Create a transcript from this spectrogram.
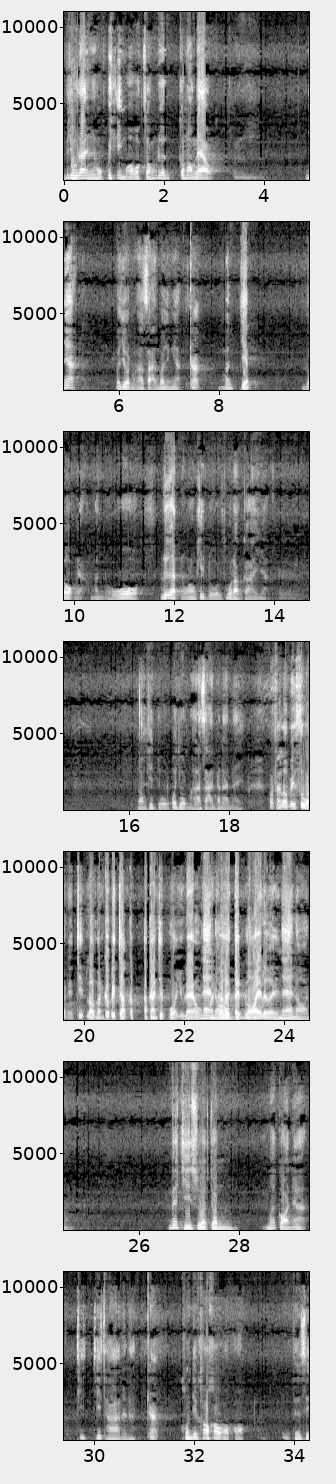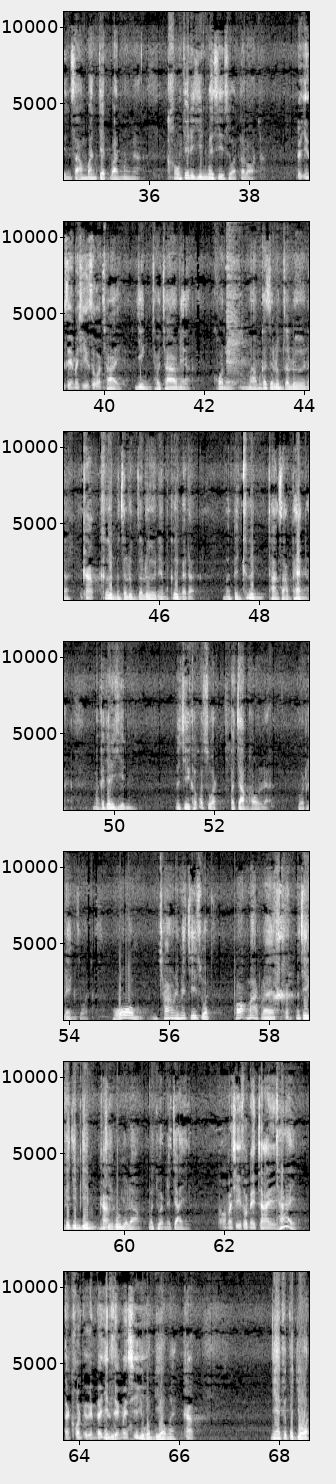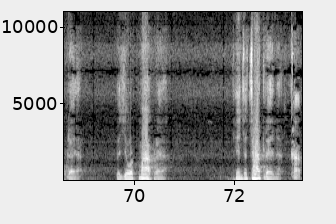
ไม่อยู่ได้ในหกปี หมอบอกสองเดือนก็มองแล้วอืมเนี่ย ประโยชน์มหาศาลเพราะอย่างเงี้ย ครับ มันเจ็บโรคเนี่ย มันโอ้โห เลือดลองคิดดูทั่วร่างกายเนี่ยลองคิดดูประโยชน์มหาศาลขนาดไหน เพราะถ้าเราไม่สวดเนี่ย จิตเรามันก็ไปจับกับอาการเจ็บป่วยอยู่แล้วแน่นอนมัก็เลยเต็มร้อยเลย แน่นอน แม่ชีสวดจนเมื่อก่อนเนี่ย ที่ที่ทานะนะครับ คนที่เข้าเข้าออกออกถือศีลสามวันเจ็ดวันมึงเนี่ยเขาจะได้ยินแม่ชีสวดตลอด ได้ยินเสียงแม่ชีสวดใช่ ยิ่งเช้าเช้าๆเนี่ย คนมามันก็สลืมสลือนะครับคลื่นมันสลืมสลือเนี่ยมันคลื่นก็จะมันเป็นคลื่นทางสามแพร่งอะ มันก็จะได้ยินแม่ชีเขาก็สวดประจำเขาแหละสวดเร่งสวดโอ้เช้านี่แม่ชีสวด เพราะมากเลยแม่ชีก็ยิ้มยิ้มแม่ชีรู้อยู่แล้วว่าสวดในใจอ๋อแม่ชีสวดในใจ ใช่ แต่คนอื่นได้ยินเสียงแม่ชีก็อยู่คนเดียวไงครับ เนี่ยคือประโยชน์เลยอะ ประโยชน์มากเลย เห็นชัดๆเลยเนะครับ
